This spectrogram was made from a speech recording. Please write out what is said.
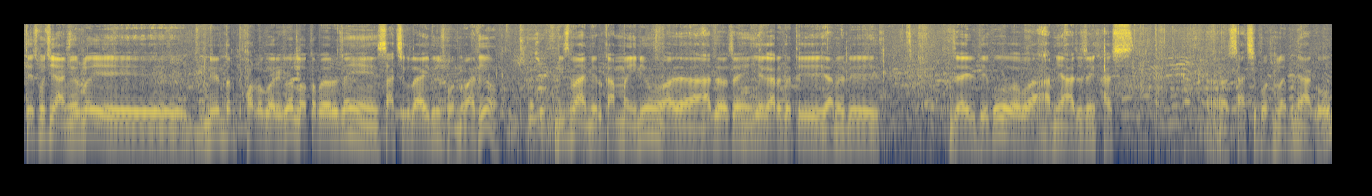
त्यसपछि हामीहरूलाई निरन्तर फलो गरेर ल तपाईँहरू चाहिँ साँच्चीको लागि आइदिनुहोस् भन्नुभएको थियो। बिचमा हामीहरू काममा हिँड्यौँ। आज चाहिँ एघार गते हामीले जारी दिएको। अब हामी आज चाहिँ खास अ, साँची बस्नलाई पनि आएको हो।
